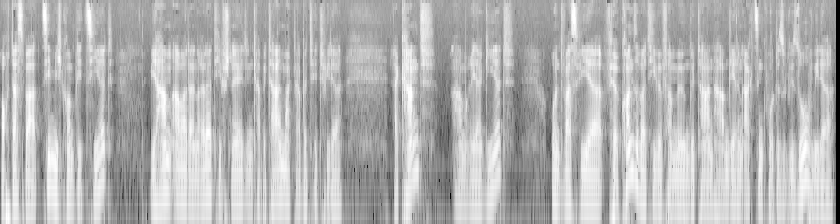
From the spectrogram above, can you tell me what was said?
Auch das war ziemlich kompliziert. Wir haben aber dann relativ schnell den Kapitalmarktappetit wieder erkannt, haben reagiert und was wir für konservative Vermögen getan haben, deren Aktienquote sowieso wieder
